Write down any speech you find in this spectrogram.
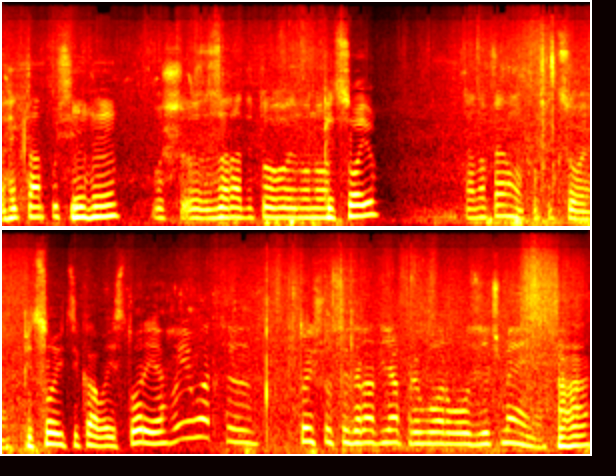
гектар посіяти. Угу. Бо ж е, заради того воно. Під сою. Та напевно, що під сою. Цікава історія. Ну і от е, той, що сидерат я приворував з ячменю. Ага.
